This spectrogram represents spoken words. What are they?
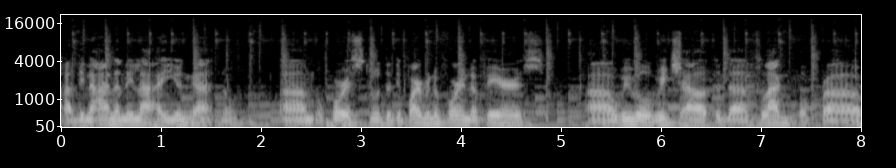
ah, dinaanan nila ay yun nga no um, of course through the Department of Foreign Affairs ah, we will reach out to the flag of ah,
